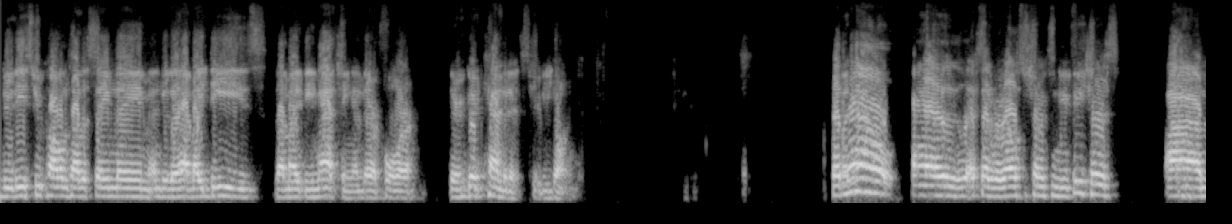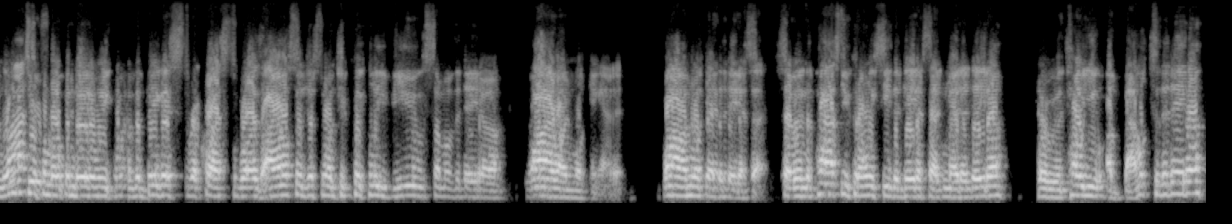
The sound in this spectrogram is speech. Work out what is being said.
Do these two columns have the same name and do they have IDs that might be matching and therefore they're good candidates to be joined? But now, as I said, we're also showing some new features. Um, last year from Open Data Week, one of the biggest requests was I also just want to quickly view some of the data while I'm looking at it, while I'm looking at the data set. So in the past, you could only see the data set metadata, where we would tell you about the data.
